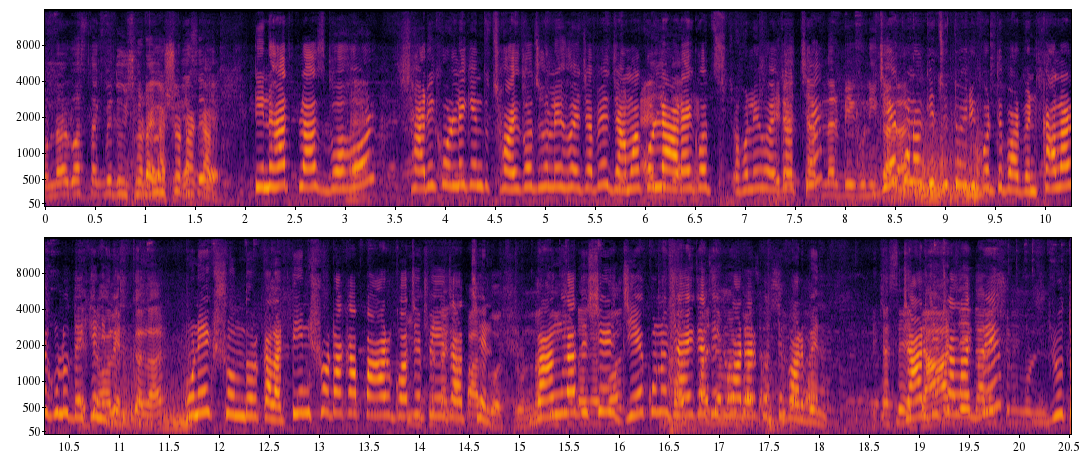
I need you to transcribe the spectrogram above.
অন্যার গজ থাকবে দুইশো টাকা দুইশো টাকা। তিন হাত প্লাস বহর। শাড়ি করলে কিন্তু ছয় গজ হলে হয়ে যাবে জামা করলে এই যে আড়াই গজ হলে হয়ে যাচ্ছে। যে কোনো কিছু তৈরি করতে পারবেন। কালারগুলো দেখে নেবেন। অনেক সুন্দর কালার তিনশো টাকা পার গজে পেয়ে যাচ্ছেন। গজ। রুন্না 300 বাংলাদেশের যে কোনো জায়গা থেকে অর্ডার করতে পারবেন। যার যার যেটা লাগবে দ্রুত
